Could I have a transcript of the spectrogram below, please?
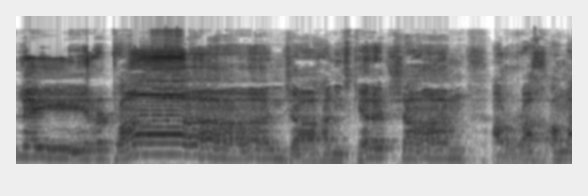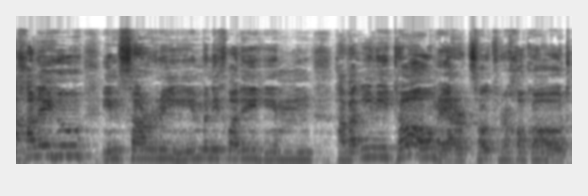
לעיר טנג'ה הנזכרת שם. ערך על מחנהו עם שרים ונכבדים הבאים איתו מארצות רחוקות.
